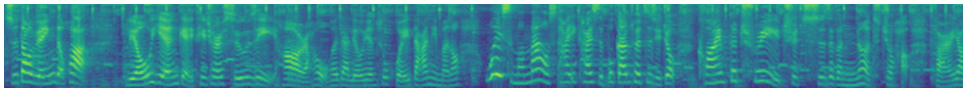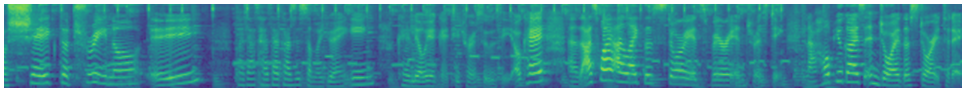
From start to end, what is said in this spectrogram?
知道原因的话。留言给 Teacher Susie 哈，然后我会在留言处回答你们哦。为什么 Mouse 它一开始不干脆自己就 climb the tree 去吃这个 nut 就好，反而要 shake the tree 呢？诶，大家猜猜看是什么原因？可以留言给 Teacher Susie。OK，and that's why I like this story. It's very interesting, and I hope you guys enjoy the story today.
